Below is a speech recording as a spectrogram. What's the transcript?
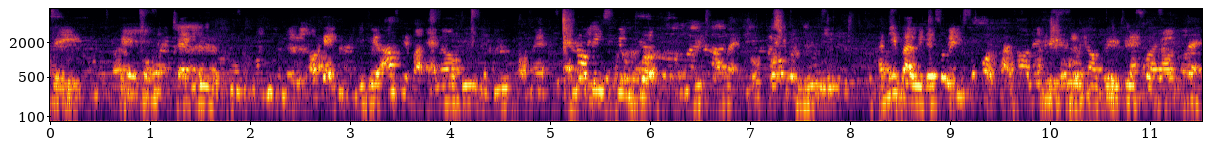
Okay, okay, let's check. Okay, if you ask me about MLB the new format, MLB still works in new format, no problem really. I mean, by with the spinning support card now, then you're going out very fast that.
